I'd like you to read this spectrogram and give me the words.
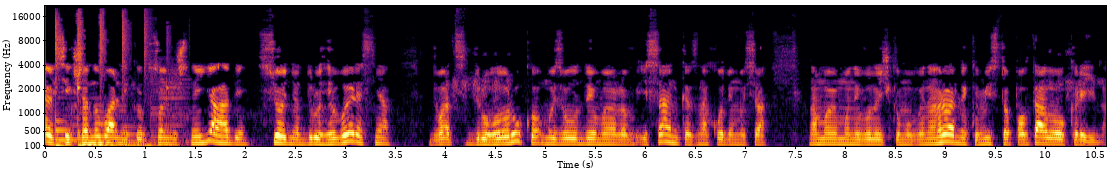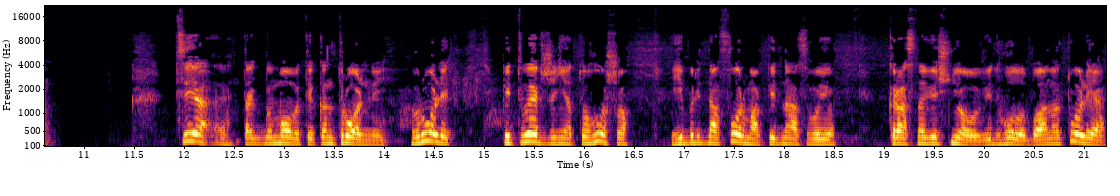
Вітаю всіх шанувальників сонячної ягоди. Сьогодні 2 вересня 2022 року. Ми з Володимиром Ісаєнко знаходимося на моєму невеличкому винограднику, місто Полтава, Україна. Це, е, так би мовити, контрольний ролик, підтвердження того, що гібридна форма під назвою Красновішньова від голуба Анатолія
